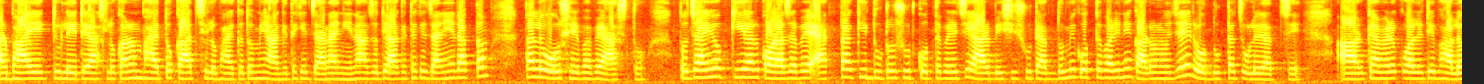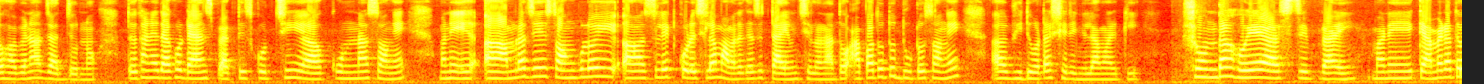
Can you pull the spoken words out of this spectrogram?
আর ভাই একটু লেটে আসলো, কারণ ভাই তো কাজ ছিল, ভাইকে তো আমি আগে থেকে জানাইনি না। যদি আগে থেকে জানিয়ে রাখতাম, তাহলে ও সেইভাবে আসতো। তো যাই হোক, কী আর করা যাবে? একটা কি দুটো শ্যুট করতে পেরেছি, আর বেশি শ্যুট একদমই করতে পারিনি, কারণ ওই যে রোদ্দুরটা চলে যাচ্ছে। আর ক্যামেরা কোয়ালিটি ভালো হবে না, যার জন্য। তো এখানে দেখো ড্যান্স প্র্যাকটিস করছি কন্যা সঙে মানে আমরা যে সংগুলোই সিলেক্ট করেছিলাম আমাদের কাছে টাইম ছিল না। তো আপাতত দুটো সঙ্গেই ভিডিওটা সেরে নিলাম আর কি। সন্ধ্যা হয়ে আসছে প্রায় মানে ক্যামেরাতে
